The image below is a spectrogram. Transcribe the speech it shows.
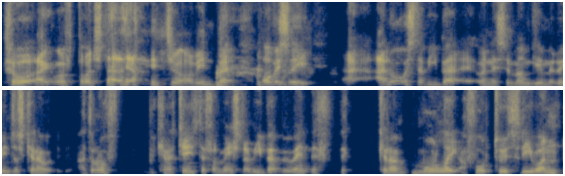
so I think we've dodged that there. Do you know what I mean? But obviously, I, I noticed a wee bit on the St Mirren game at Rangers. Kind of, I don't know if we kind of changed the formation a wee bit. We went the, the kind of more like a four-two-three-one,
